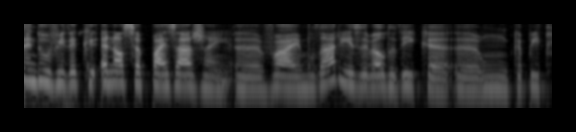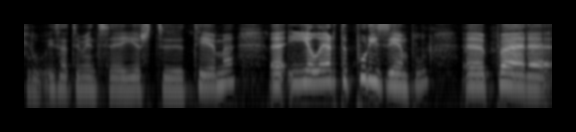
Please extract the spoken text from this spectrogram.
Sem dúvida que a nossa paisagem uh, vai mudar e a Isabel dedica uh, um capítulo exatamente a este tema uh, e alerta, por exemplo, para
